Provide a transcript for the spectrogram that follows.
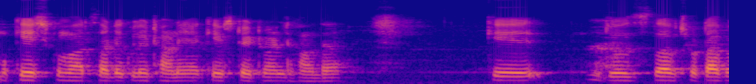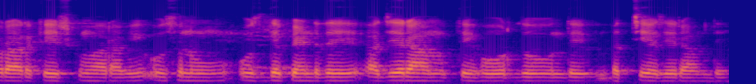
ਮੁਕੇਸ਼ ਕੁਮਾਰ ਸਾਡੇ ਕੋਲੇ ਥਾਣੇ ਆ ਕੇ ਸਟੇਟਮੈਂਟ ਲਿਖਾਉਂਦਾ ਕਿ ਜੋ ਉਸ ਦਾ ਛੋਟਾ ਭਰਾ ਰਾਕੇਸ਼ ਕੁਮਾਰ ਆ ਵੀ ਉਸ ਨੂੰ ਉਸਦੇ ਪਿੰਡ ਦੇ ਅਜੇ ਰਾਮ ਅਤੇ ਹੋਰ ਦੋ ਉਹਦੇ ਬੱਚੇ ਅਜੇ ਰਾਮ ਦੇ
